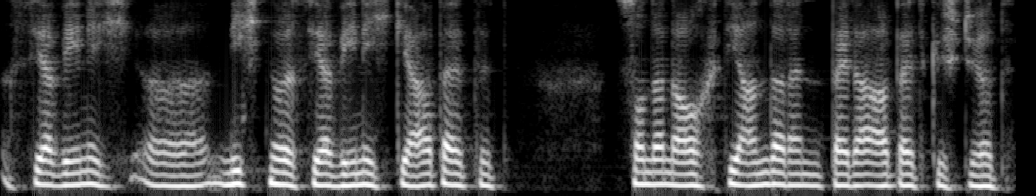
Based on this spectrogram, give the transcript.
sehr wenig, äh, nicht nur sehr wenig gearbeitet, sondern auch die anderen bei der Arbeit gestört.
